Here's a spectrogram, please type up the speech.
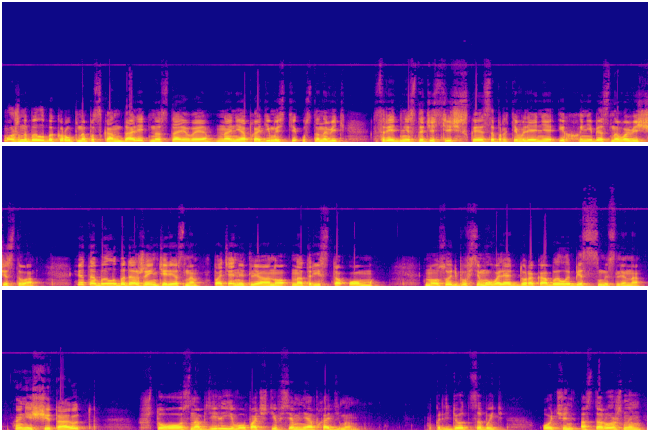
Можно было бы крупно поскандалить, настаивая на необходимости установить среднестатистическое сопротивление их небесного вещества. Это было бы даже интересно, потянет ли оно на 300 Ом. Но, судя по всему, валять дурака было бессмысленно. Они считают, что снабдили его почти всем необходимым. Придется быть очень осторожным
